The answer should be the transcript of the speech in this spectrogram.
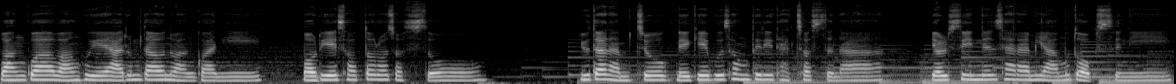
왕과 왕후의 아름다운 왕관이 머리에서 떨어졌소. 유다 남쪽 네게부 성들이 닫혔으나 열 수 있는 사람이 아무도 없으니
